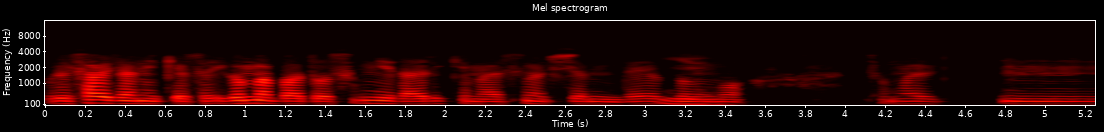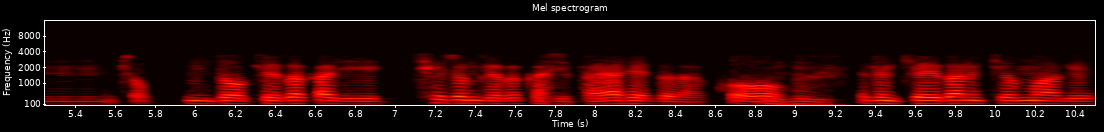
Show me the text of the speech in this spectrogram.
우리 사회자님께서 이것만 봐도 승리다 이렇게 말씀을 주셨는데요. 예. 그건 뭐 정말 음, 조금 더 결과까지 최종 결과까지 봐야 될 것 같고 음흠. 일단 결과는 겸허하게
